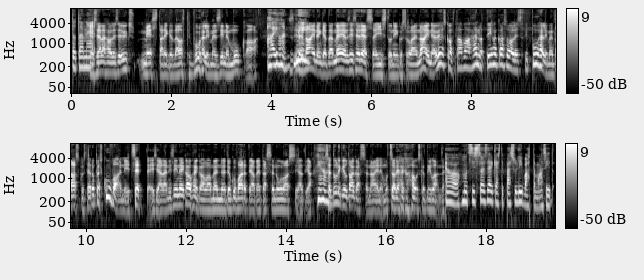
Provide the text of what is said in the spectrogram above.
Tota, ne, Ja siellähän oli se yksi mestari, ketä otti puhelimen sinne mukaan. aivan. Se nainen, ketä meidän siis edessä istui niin kuin sellainen nainen. Ja yhdessä kohtaa vaan hän otti ihan kasuaalisesti puhelimen taskusta ja rupesi kuvaamaan niitä settejä siellä. Niin siinä ei kauhean kauan mennyt, että joku vartija vetäisi sen ulos sieltä. Ja Joo. se tuli kyllä takaisin se nainen, mutta se oli aika hauska tilanne. Joo, mutta siis se oli selkeästi päässyt livahtamaan siitä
